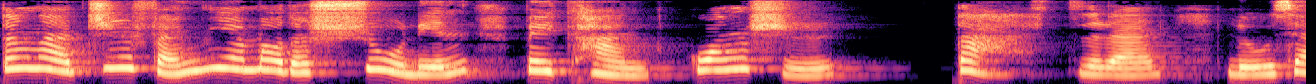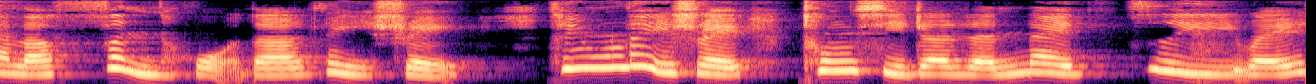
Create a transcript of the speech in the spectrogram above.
当那枝繁叶茂的树林被砍光时，大自然流下了愤火的泪水。它用泪水冲洗着人类自以为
